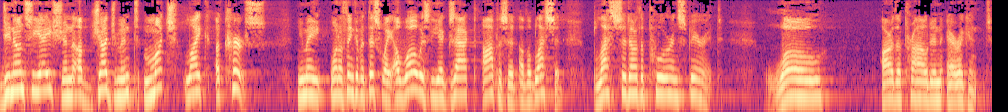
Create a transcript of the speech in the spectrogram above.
denunciation of judgment, much like a curse. You may want to think of it this way. A woe is the exact opposite of a blessed. Blessed are the poor in spirit. Woe are the proud and arrogant.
